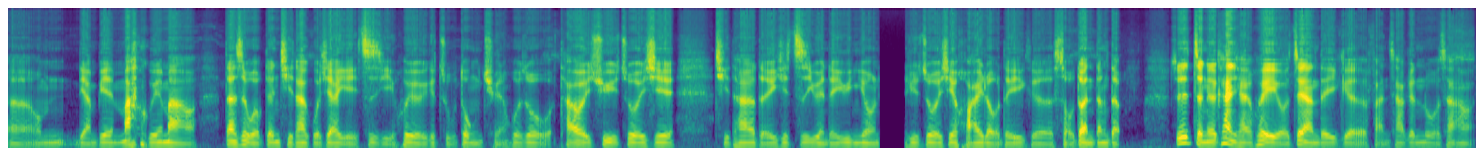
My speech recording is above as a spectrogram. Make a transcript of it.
呃，我们两边骂归骂哦，但是我跟其他国家也自己会有一个主动权，或者说我他会去做一些其他的一些资源的运用，去做一些怀柔的一个手段等等，所以整个看起来会有这样的一个反差跟落差啊。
